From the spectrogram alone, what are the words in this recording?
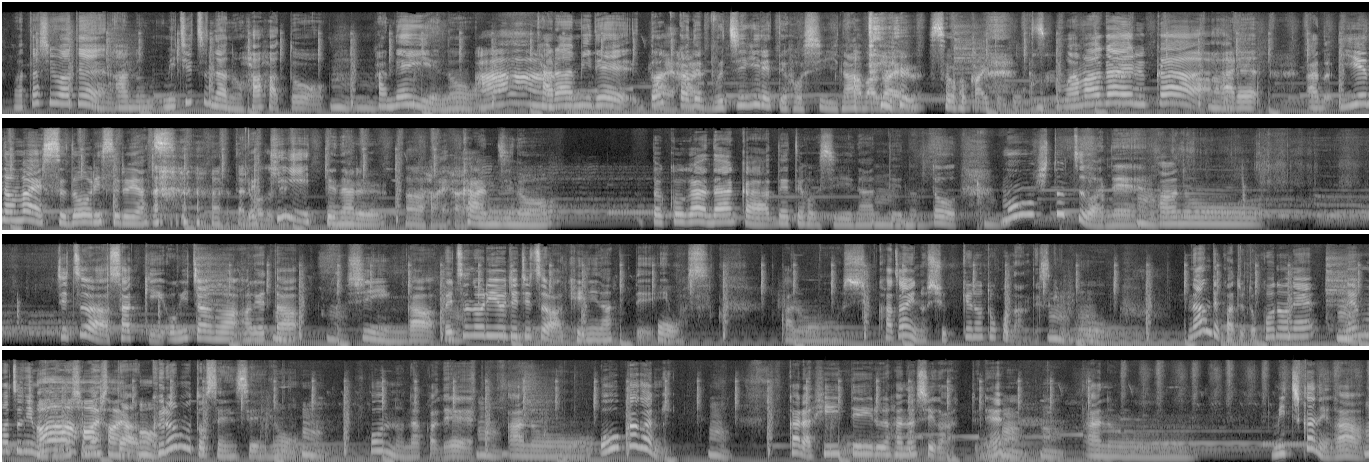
私はね、うん。あの道綱の母とうんうん。羽家のあ絡みでどっかではいはい。ブチギレてほしいなっていう、アマガエル。そう。書いとこ。ママガエルか、うん。あれあの家の前素通りするやつ。う。なるほどでキね。ーってなる。感じのとこがなんか出てほしいなっていうのと、うん。もう一つはね、うん。あのー実はさっき小木ちゃんが挙げたうん。シーンが別の理由で実は気になっています。あのーし火山の出家のとこなんですけど、うんなんでかというとこのね、うん。年末にも話しましあーはいはい。本先生のうん。本の中で、うん。あのー大鏡うん。から引いている話があってね、うんあのー道兼が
